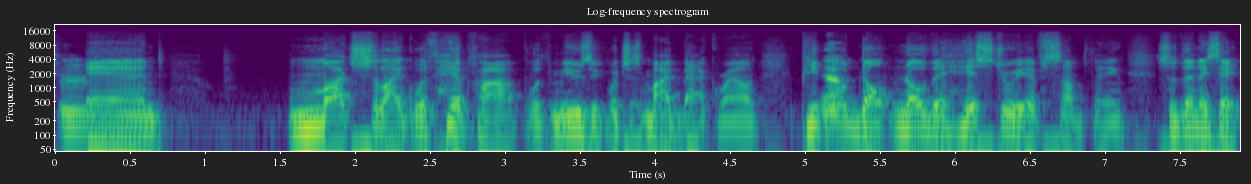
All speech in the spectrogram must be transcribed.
Mm. And much like with hip hop, with music, which is my background, people Yeah. don't know the history of something. So then they say,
